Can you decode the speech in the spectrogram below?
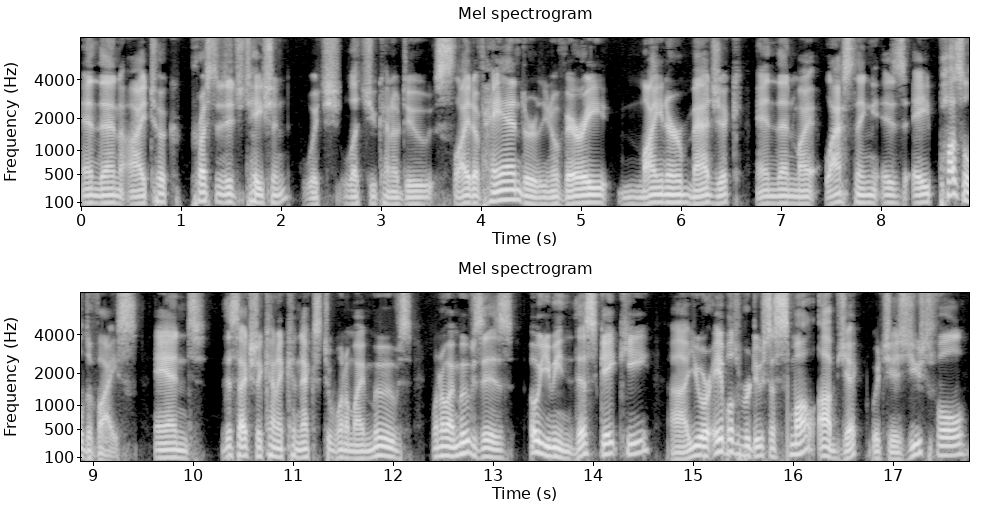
And then I took prestidigitation, which lets you kind of do sleight of hand or, you know, very minor magic. And then my last thing is a puzzle device. And this actually kind of connects to one of my moves. One of my moves is, oh, you mean this gate key? Uh, you are able to produce a small object, which is useful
